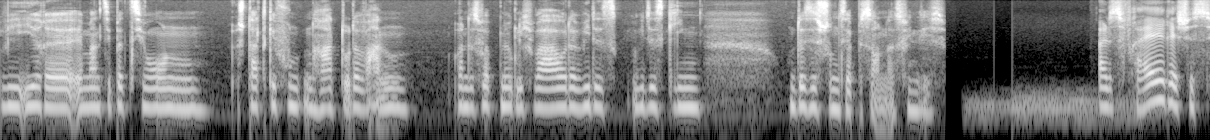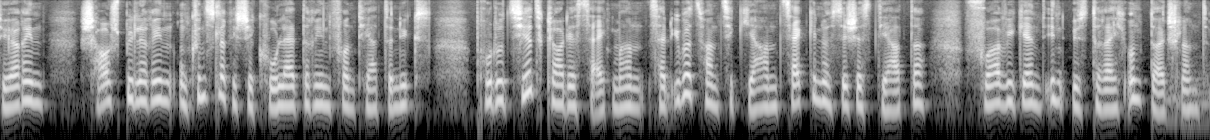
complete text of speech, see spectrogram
wie ihre Emanzipation stattgefunden hat oder wann, wann das überhaupt möglich war oder wie das, wie das ging. Und das ist schon sehr besonders, finde ich. Als freie Regisseurin, Schauspielerin und künstlerische Co-Leiterin von Theater Nyx produziert Claudia Seigmann seit über 20 Jahren zeitgenössisches Theater, vorwiegend in Österreich und Deutschland.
